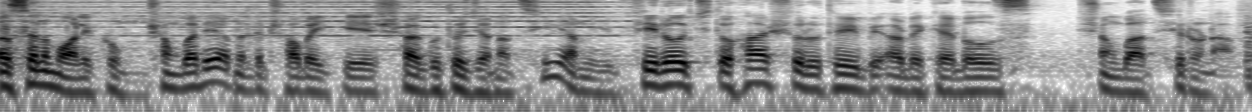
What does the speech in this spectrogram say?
আসসালামু আলাইকুম। সংবাদে আপনাদের সবাইকে স্বাগত জানাচ্ছি। আমি ফিরোজ তোহা শুরুতেই আরবে কেবলস সংবাদ শিরোনাম।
